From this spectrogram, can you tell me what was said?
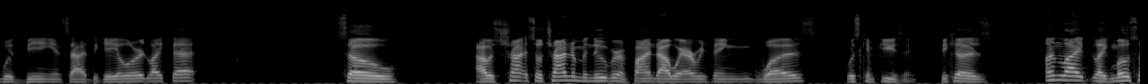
with being inside the Gaylord like that. So, I was trying so trying to maneuver and find out where everything was was confusing because unlike like most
